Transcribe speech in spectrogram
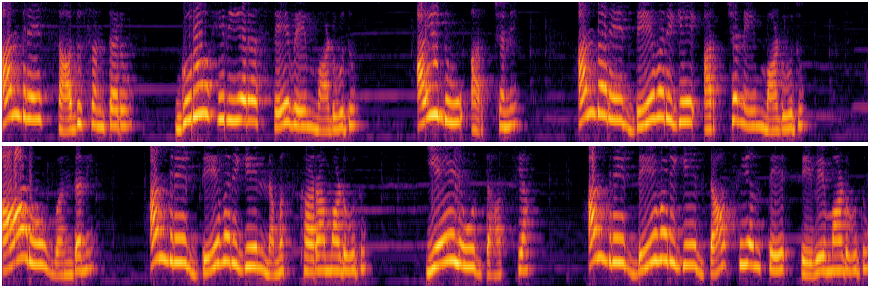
ಅಂದ್ರೆ ಸಾಧು ಸಂತರು, ಗುರು ಹಿರಿಯರ ಸೇವೆ ಮಾಡುವುದು, ಐದು ಅರ್ಚನೆ ಅಂದರೆ ದೇವರಿಗೆ ಅರ್ಚನೆ ಮಾಡುವುದು. ಆರು ವಂದನೆ, ಅಂದ್ರೆ ದೇವರಿಗೆ ನಮಸ್ಕಾರ ಮಾಡುವುದು. ಏಳು ದಾಸ್ಯ, ಅಂದ್ರೆ ದೇವರಿಗೆ ದಾಸಿಯಂತೆ ಸೇವೆ ಮಾಡುವುದು.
